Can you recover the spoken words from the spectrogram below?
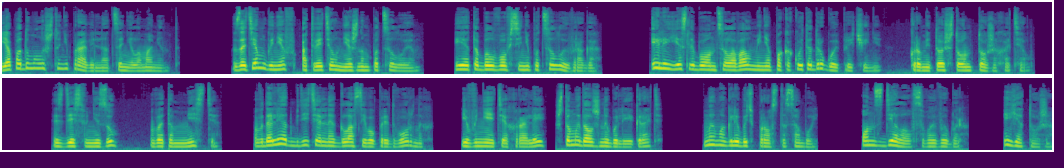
Я подумала, что неправильно оценила момент. Затем гнев ответил нежным поцелуем. И это был вовсе не поцелуй врага. Или если бы он целовал меня по какой-то другой причине, кроме той, что он тоже хотел. Здесь внизу, в этом месте, вдали от бдительных глаз его придворных и вне тех ролей, что мы должны были играть, мы могли быть просто собой. Он сделал свой выбор, и я тоже.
